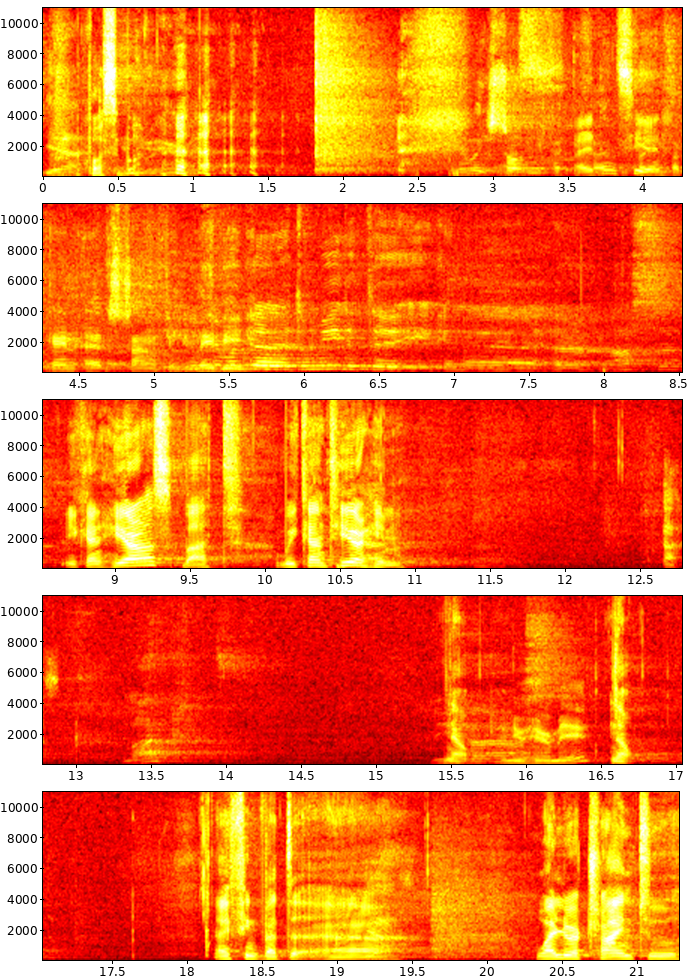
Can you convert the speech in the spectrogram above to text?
Yeah. possible. I don't see it. I can add something, maybe. He can hear us, but we can't hear yeah. him. No. Can you hear me? No. I think that uh, yeah. while you're trying to,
